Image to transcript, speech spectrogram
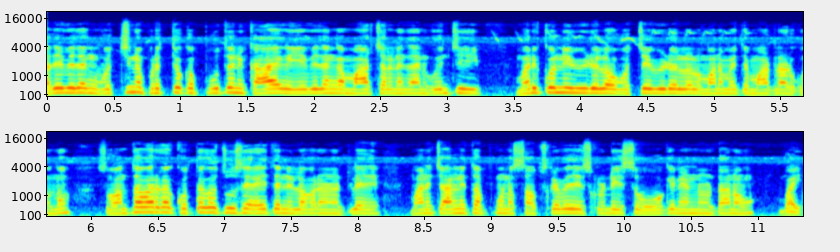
అదేవిధంగా వచ్చిన ప్రతి ఒక్క పూతని కాయగా ఏ విధంగా మార్చాలనే దాని గురించి మరికొన్ని వీడియోలో వచ్చే వీడియోలలో మనమైతే మాట్లాడుకుందాం. సో అంతవరకు కొత్తగా చూసే రైతు నిలవరనట్లే మన ఛానల్ని తప్పకుండా సబ్స్క్రైబ్ చేసుకోండి. సో ఓకే నేను ఉంటాను. బై.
